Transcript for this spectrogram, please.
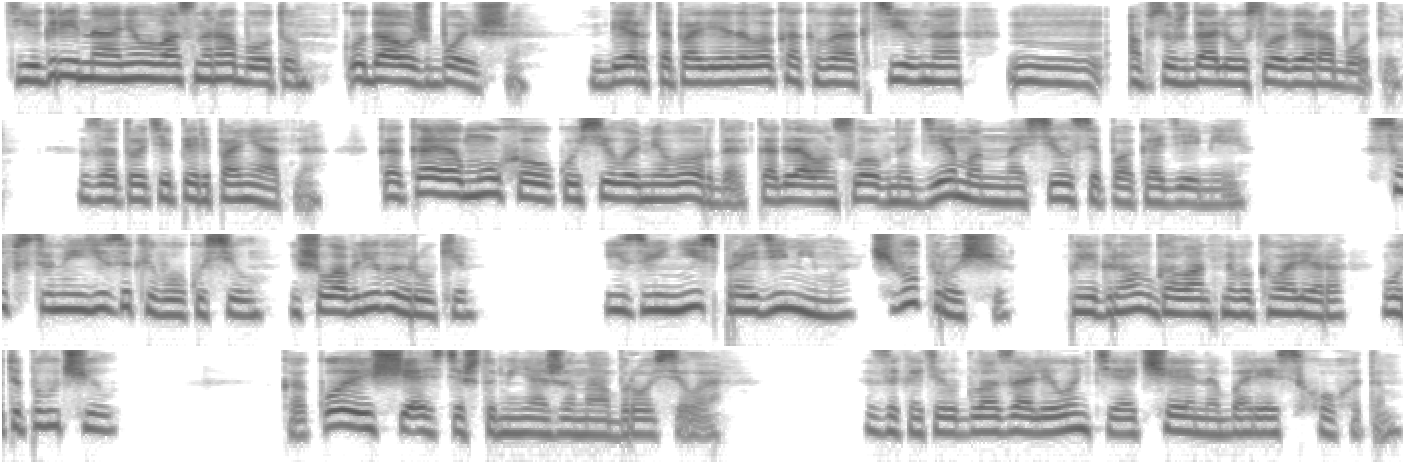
«Тигрий нанял вас на работу, куда уж больше. Берта поведала, как вы активно м, обсуждали условия работы. Зато теперь понятно, какая муха укусила милорда, когда он словно демон носился по академии». Собственный язык его укусил и шаловливые руки, «Извинись, пройди мимо. Чего проще? Поиграл в галантного кавалера, вот и получил». «Какое счастье, что меня жена бросила!» Закатил глаза Леонтий, отчаянно борясь с хохотом.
